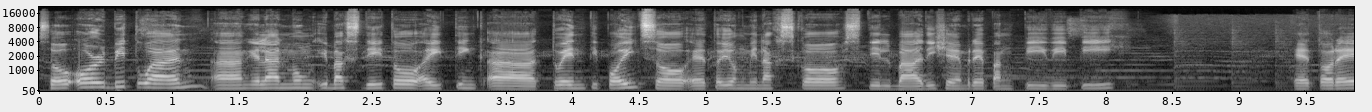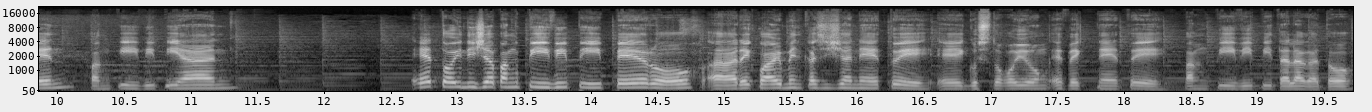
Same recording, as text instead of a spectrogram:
So, Orbit 1, ang kailangan mong i-max dito, I think, uh, 20 points. So, ito yung minax ko, steel body, syempre, pang PvP. Ito rin, pang PvP yan. Ito, hindi siya pang PvP, pero uh, requirement kasi siya neto eh. Eh, gusto ko yung effect neto eh. Pang PvP talaga to.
